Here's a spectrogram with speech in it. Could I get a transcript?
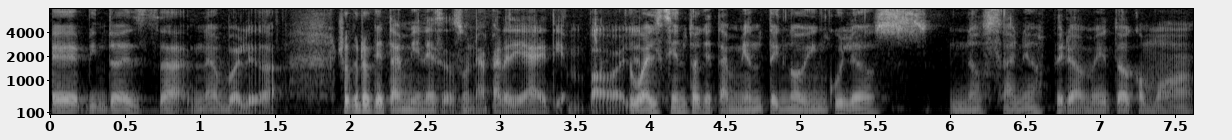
eh, pinto esa, no, boludo. Yo creo que también esa es una pérdida de tiempo, boludo. Igual siento que también tengo vínculos no sanos, pero meto como,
